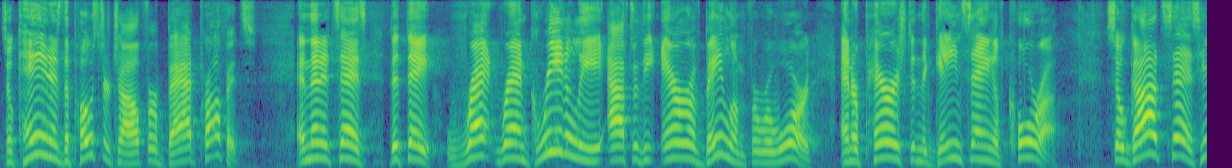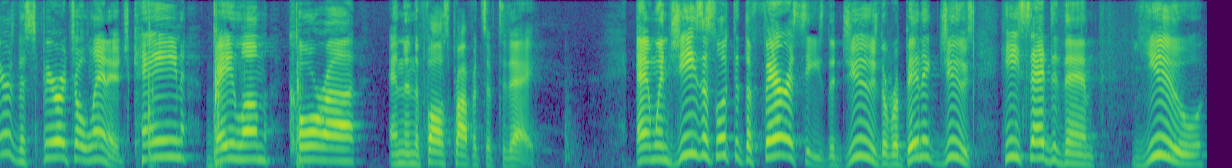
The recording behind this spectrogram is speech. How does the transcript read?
So Cain is the poster child for bad prophets. And then it says that they ran greedily after the error of Balaam for reward and are perished in the gainsaying of Korah. So God says, here's the spiritual lineage Cain, Balaam, Korah, and then the false prophets of today. And when Jesus looked at the Pharisees, the Jews, the rabbinic Jews, he said to them, You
